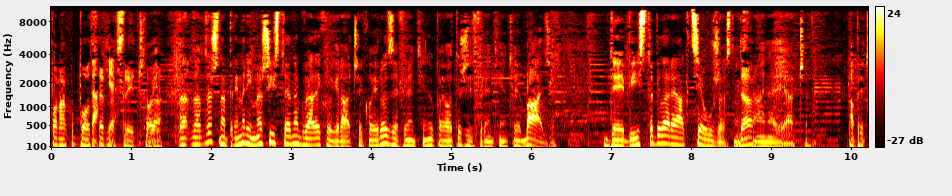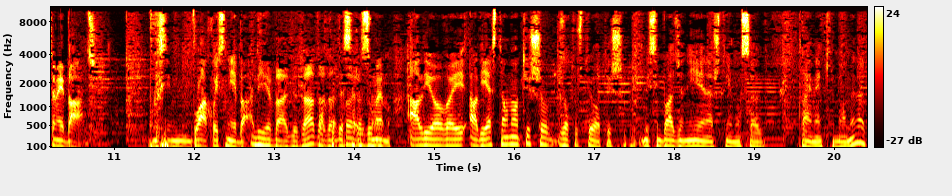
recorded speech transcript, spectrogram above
onako posebna Da, jeste, priča. je. Da. Da- Zato što, na primjer, imaš isto jednog velikog igrača koji je za Fiorentinu, pa je otišao iz Fiorentinu, to je Bađo. Gde bi isto bila reakcija užasna Da. od strane navijača. A pritom je Bađo. Mislim, Vlahović nije Bađo. Nije Bađo, da, da, Tako da. da, to se razumemo. Ali, ovaj, ali jeste on otišao zato što je otišao. Mislim, Bađo nije nešto imao sad taj neki moment.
